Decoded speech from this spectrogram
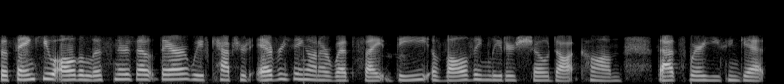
So thank you, all the listeners out there. We've captured everything on our website, theevolvingleadershow.com. That's where you can get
